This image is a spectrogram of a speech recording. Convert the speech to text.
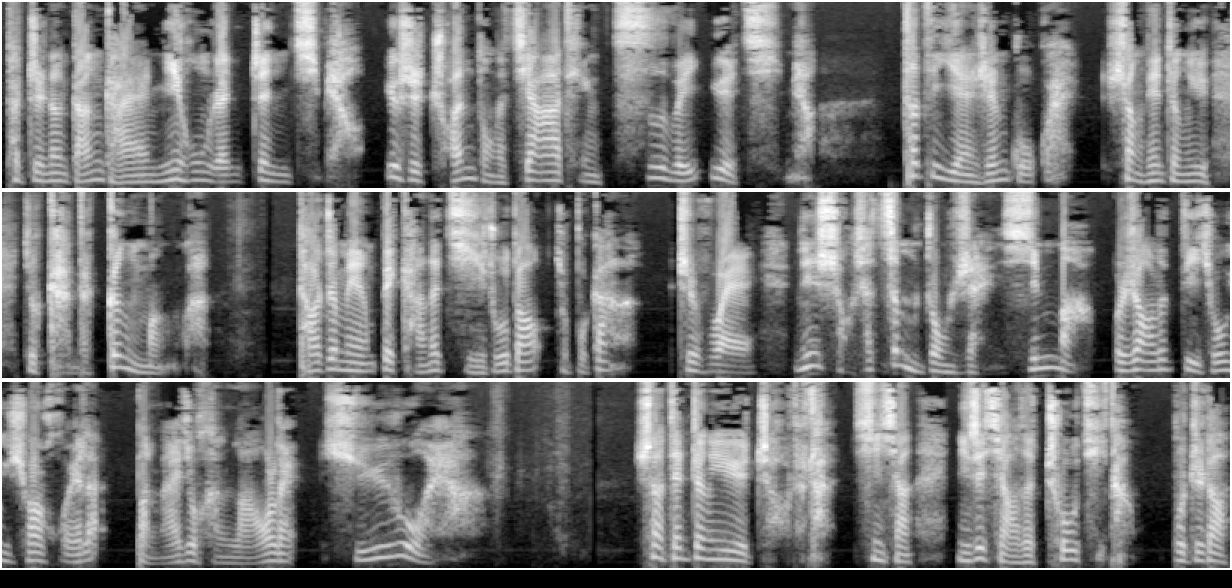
他只能感慨：霓虹人真奇妙，越是传统的家庭思维越奇妙。他的眼神古怪。上天正欲就砍得更猛了，陶志明被砍了几株刀就不干了。师傅哎，您手下这么重，忍心吗？我绕了地球一圈回来，本来就很劳累虚弱呀。上天正欲瞅着他，心想：你这小子出去一趟，不知道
